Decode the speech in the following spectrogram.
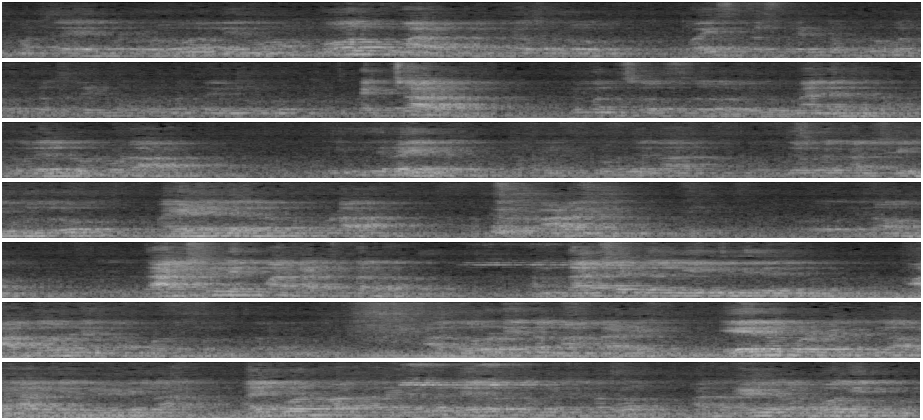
ಮತ್ತೆ ಇಬ್ಬರು ಅಲ್ಲಿ ಮೋಹನ್ ಕುಮಾರ್ ಅಂತ ಅಂದ್ರೆ ಒಬ್ರು ವೈಸ್ ಪ್ರೆಸಿಡೆಂಟ್ ಒಬ್ರು ವರ್ಕಿಂಗ್ ಪ್ರೆಸಿಡೆಂಟ್ ಒಬ್ರು ಮತ್ತೆ ಇನ್ನೊಬ್ರು H R human source manager ಇವರೆಲ್ಲರೂ ಕೂಡ ಈ ರೈತ ಕುಟುಂಬದ ಇಷ್ಟು ಜನ ಉದ್ಯೋಗಾಕಾಂಕ್ಷಿ ಹುಡುಗರು ಮಹಿಳೆಯರೆಲ್ಲರೂ ಕೂಡ ಬಹಳ ದಾಕ್ಷಿಣ್ಯದಲ್ಲಿ ನೀವು ಆ ಧೋರಣೆಯಿಂದ ತೋರಿಸ್ತಾರೆ ಆ ಧೋರಣೆಯಿಂದ ಮಾತಾಡಿ, ಏನು ಕೊಡ್ಬೇಕಂತ ಅವ್ರು ಯಾರು ಏನು ಹೇಳಿಲ್ಲ. ಹೈಕೋರ್ಟ್ ಆ ಥರ ಹೇಳಿಲ್ಲ, ಲೇಬರ್ ಕಮಿಷನ್ ಅವರು ಥರ ಹೇಳಿಲ್ಲ, ಹೋಗಿ ನೀವು.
